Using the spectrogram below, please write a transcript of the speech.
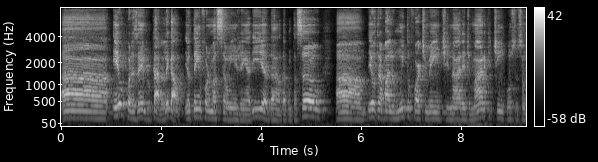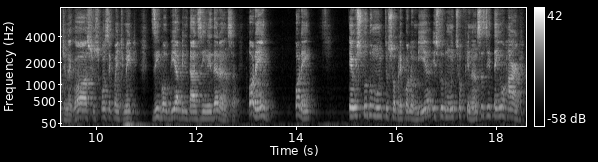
Uh, eu, por exemplo, cara, legal, eu tenho formação em engenharia da, da computação, uh, eu trabalho muito fortemente na área de marketing, construção de negócios, consequentemente desenvolvi habilidades em liderança. Porém, porém, eu estudo muito sobre economia, estudo muito sobre finanças e tenho Harvard.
